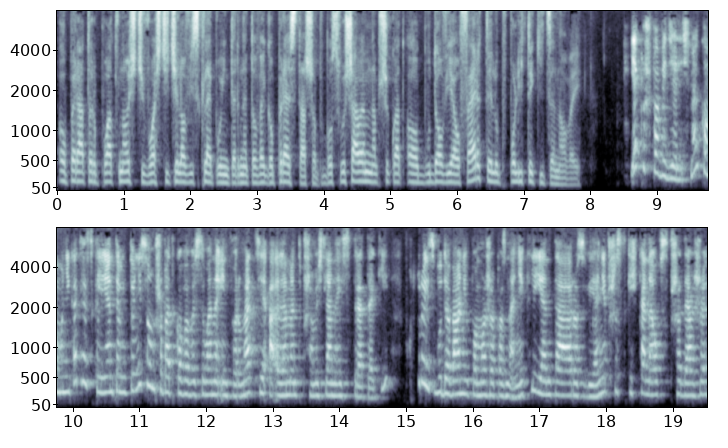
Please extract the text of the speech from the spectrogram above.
operator płatności właścicielowi sklepu internetowego PrestaShop? Bo słyszałem na przykład o budowie oferty lub polityki cenowej. Jak już powiedzieliśmy, komunikacja z klientem to nie są przypadkowo wysyłane informacje, a element przemyślanej strategii, w której zbudowaniu pomoże poznanie klienta, rozwijanie wszystkich kanałów sprzedaży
